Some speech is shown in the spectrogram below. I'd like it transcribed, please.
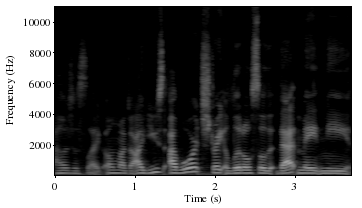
I was just like, "Oh my god!" I used I wore it straight a little, so that that made me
